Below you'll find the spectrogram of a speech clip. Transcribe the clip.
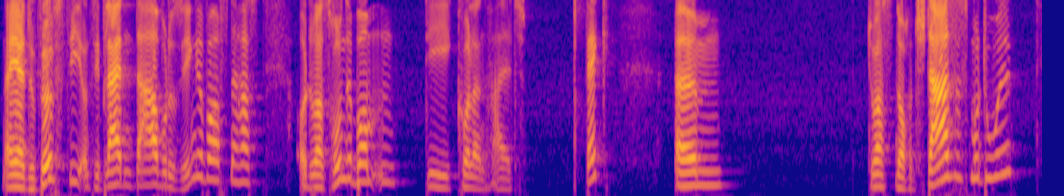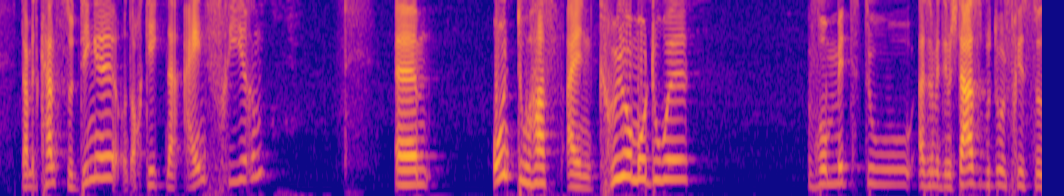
naja, du wirfst die und sie bleiben da, wo du sie hingeworfen hast. Und du hast runde Bomben, die kullern halt weg. Ähm, du hast noch ein Stasis-Modul, damit kannst du Dinge und auch Gegner einfrieren. Ähm, und du hast ein Kryo-Modul, womit du, also mit dem Stasis-Modul frierst du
